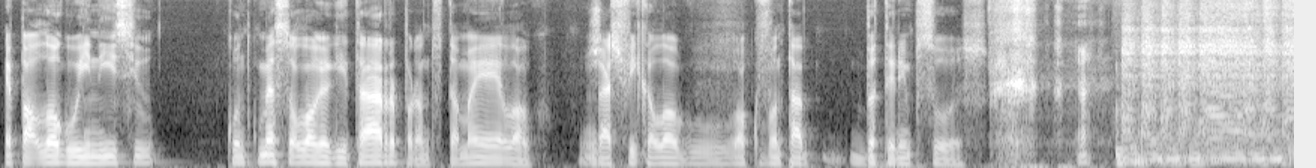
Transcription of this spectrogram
é pá, logo o início, quando começa logo a guitarra, pronto, também é logo. Um gajo fica logo, logo com vontade de bater em pessoas.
